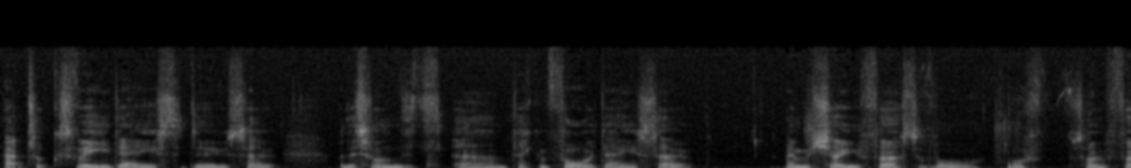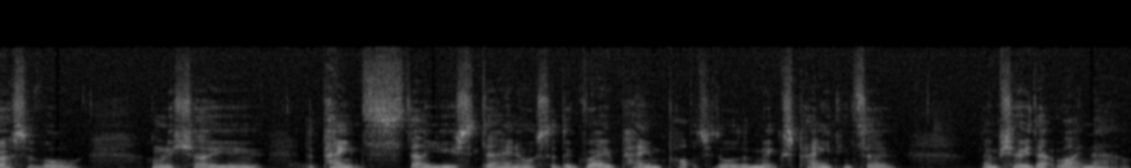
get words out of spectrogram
that took 3 days to do, so but this one's um, 4 days, so let me show you first of all, or sorry, first of all, I'm going to show you the paints that I used today and also the grey paint pots with all the mixed painting, so let me show you that right now.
